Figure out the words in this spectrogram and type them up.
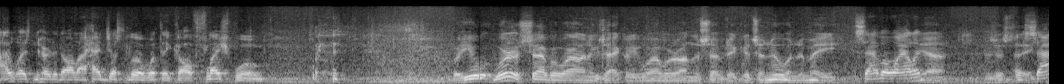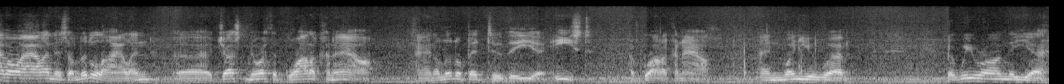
I wasn't hurt at all. I had just a little what they call flesh wound. Well, you where is Savo Island exactly? While we're on the subject, it's a new one to me. Savo Island. Yeah, is Uh, Savo Island is a little island uh, just north of Guadalcanal and a little bit to the uh, east of Guadalcanal. And when you, uh, but we were on the uh,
